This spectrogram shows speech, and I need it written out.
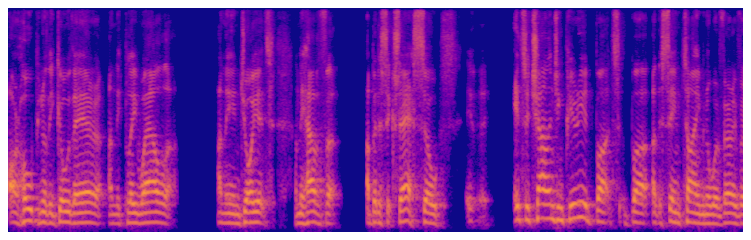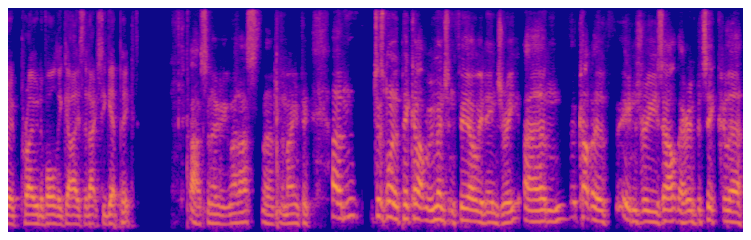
our hope, you know, they go there and they play well and they enjoy it and they have a bit of success. So it, it's a challenging period, but but at the same time, you know, we're very very proud of all the guys that actually get picked. Absolutely. Well, that's the, the main thing. Um, just wanted to pick up. We mentioned Theo in injury. Um, a couple of injuries out there, in particular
